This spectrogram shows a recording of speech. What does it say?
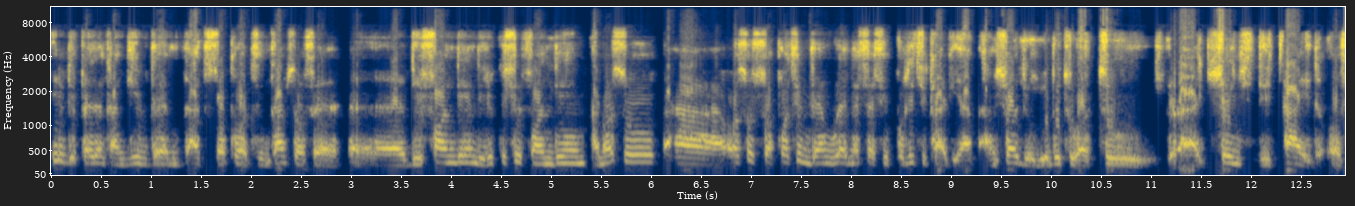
If the president can give them that support in terms of uh, uh, the funding, the requisite funding, and also also supporting them where necessary politically, I'm sure they'll be able to to change the tide of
